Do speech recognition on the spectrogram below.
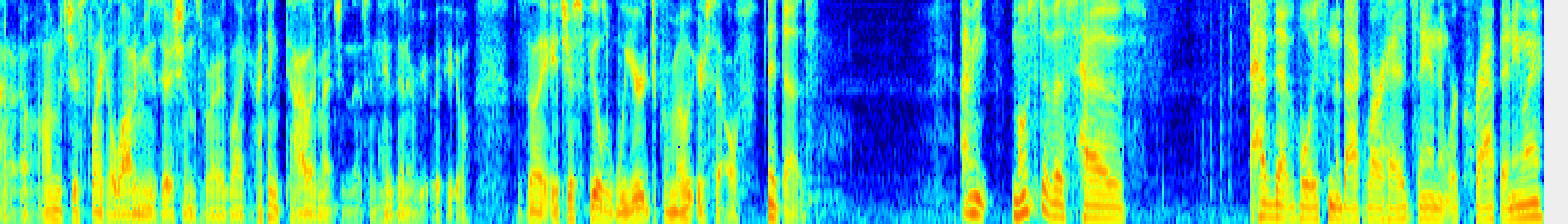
I don't know. I'm just like a lot of musicians where like I think Tyler mentioned this in his interview with you. It's like it just feels weird to promote yourself. It does. I mean, most of us have have that voice in the back of our head saying that we're crap anyway.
